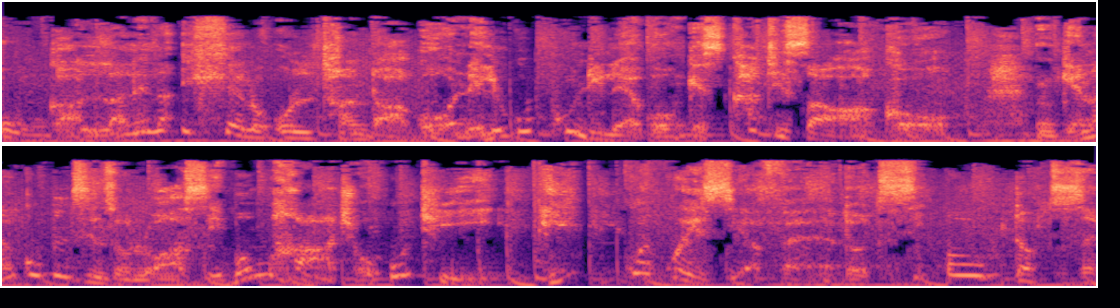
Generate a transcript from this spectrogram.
ungalalela ihlelo olithandako nelikuphundileko ngesikhathi sakho. Ngena kubunzinzolwazi bomrhatsho uthi ikwekwecfm.co.za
